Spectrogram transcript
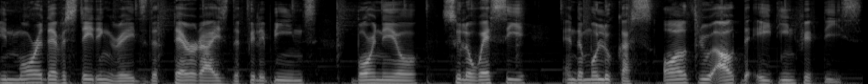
in more devastating raids that terrorized the Philippines, Borneo, Sulawesi, and the Moluccas all throughout the 1850s.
